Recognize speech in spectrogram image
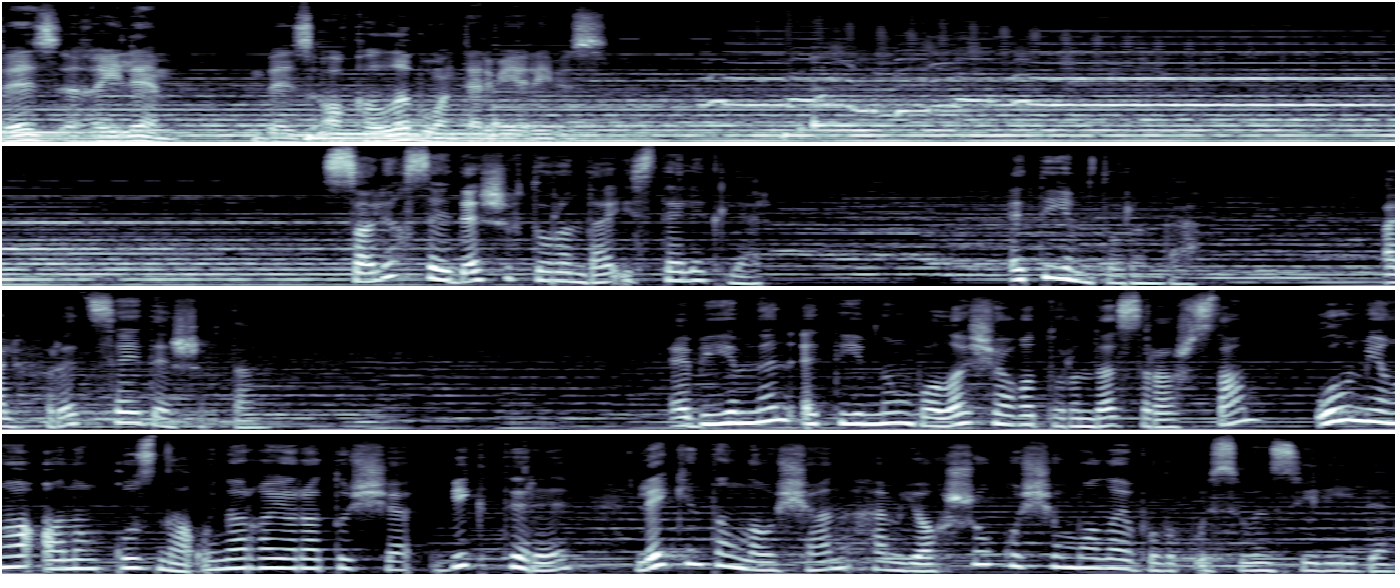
Без гыйлем, без акыллы буын тәрбиялибез. Салих Сәйдәшев турында истәлекләр. Әтием турында. Альфред Сәйдәшевтан. Әбиемнән әтиемнең бала чагы турында сорашсам, ул миңа аның кузна уйнарга яратучы, бик тере, ләкин тыңлаучан һәм яхшы укучы малай булып үсүен сөйли.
